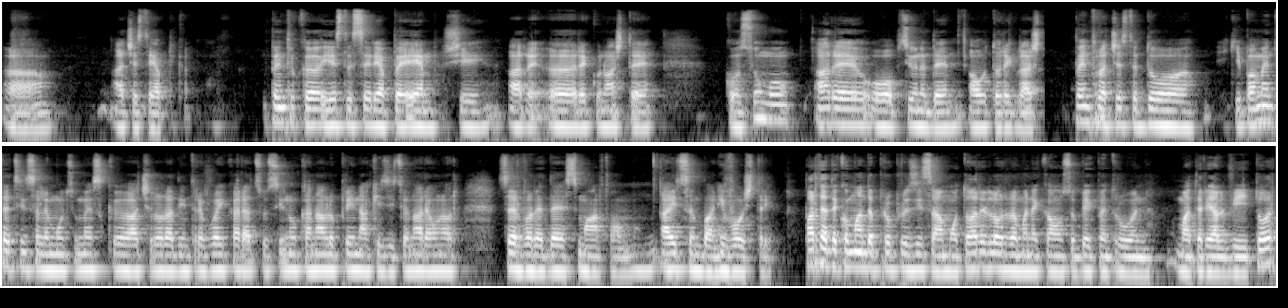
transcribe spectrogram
uh, acestei aplicații. Pentru că este seria PM și are, uh, recunoaște consumul, are o opțiune de autoreglaj. Pentru aceste două echipamente țin să le mulțumesc acelora dintre voi care ați susținut canalul prin achiziționarea unor servere de smart home. Aici sunt banii voștri. Partea de comandă propriu-zisă a motoarelor rămâne ca un subiect pentru un material viitor.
